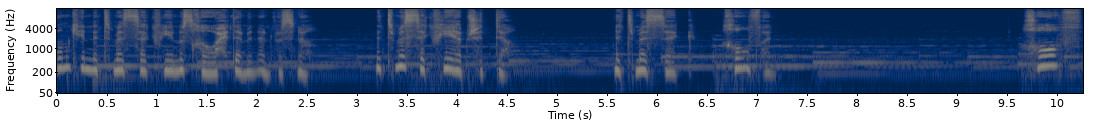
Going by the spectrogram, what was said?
ممكن نتمسك في نسخة واحدة من أنفسنا. نتمسك فيها بشدة. نتمسك خوفا. خوف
